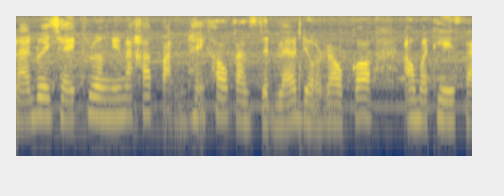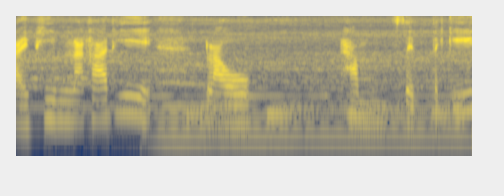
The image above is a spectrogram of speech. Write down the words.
นะด้วยใช้เครื่องนี้นะคะ ปั่นให้เข้ากันเสร็จแล้ว เดี๋ยวเราก็เอามาเทใส่พิมพ์นะคะที่เราทำเสร็จตะกี้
